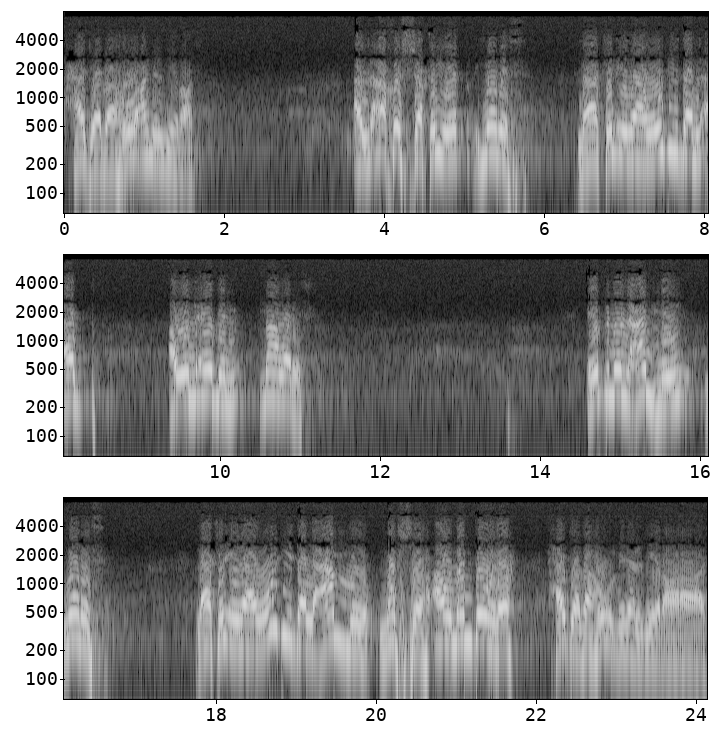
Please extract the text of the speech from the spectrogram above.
حجبه عن الميراث. الأخ الشقيق يرث. لكن إذا وجد الأب أو الابن ما ورث. ابن العم يرث. لكن إذا وجد العم نفسه أو من دونه حجبه من الميراث.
